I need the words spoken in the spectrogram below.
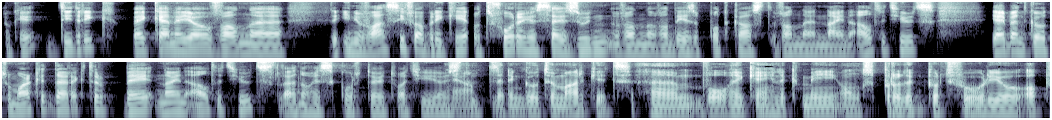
Oké, okay. Diederik, wij kennen jou van de Innovatiefabriek, het vorige seizoen van, van deze podcast van Nine Altitudes. Jij bent Go-to-Market Director bij Nine Altitudes. Leg nog eens kort uit wat je juist ja, doet. Bij een Go-to-Market um, volg ik eigenlijk mee ons productportfolio op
